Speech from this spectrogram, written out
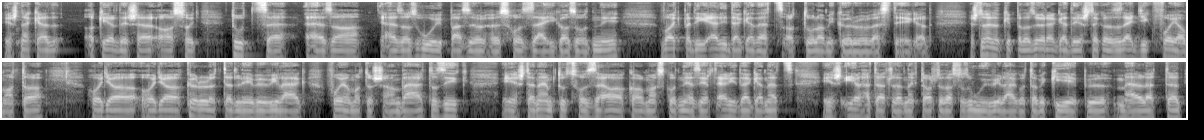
és neked a kérdése az, hogy tudsz-e ehhez, a, ehhez az új puzzlehöz hozzáigazodni, vagy pedig elidegedetsz attól, ami körülvesz téged. És tulajdonképpen az öregedésnek az az egyik folyamata, hogy a, hogy a körülötted lévő világ folyamatosan változik, és te nem tudsz hozzá alkalmazkodni, ezért elidegenedsz, és élhetetlennek tartod azt az új világot, ami kiépül melletted,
